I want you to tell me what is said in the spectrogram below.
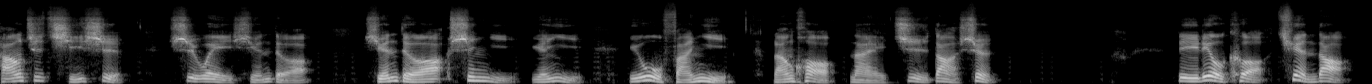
常知其事，是谓玄德。玄德深矣，远矣，于物反矣，然后乃至大顺。第六课劝道：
